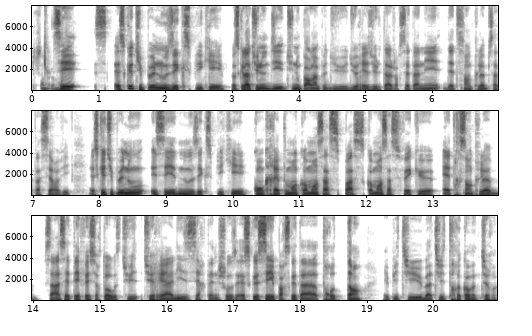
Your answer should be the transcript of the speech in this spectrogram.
tout simplement. C'est, est-ce que tu peux nous expliquer, parce que là tu nous dis, tu nous parles un peu du, du résultat, genre cette année d'être sans club, ça t'a servi. Est-ce que tu peux nous essayer de nous expliquer concrètement comment ça se passe, comment ça se fait que être sans club, ça a cet effet sur toi où tu, tu réalises certaines choses? Est-ce que c'est parce que tu as trop de temps et puis tu, bah, tu te recom- tu, re-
